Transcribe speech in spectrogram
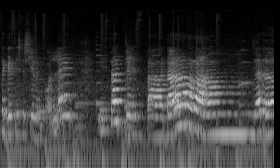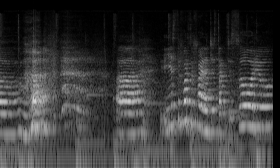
se găsește și el în colet este acesta. Da da da da da da. Este foarte fain acest accesoriu.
